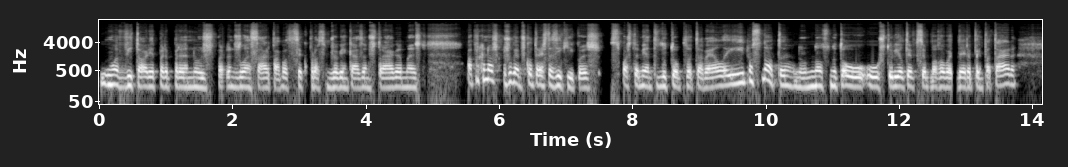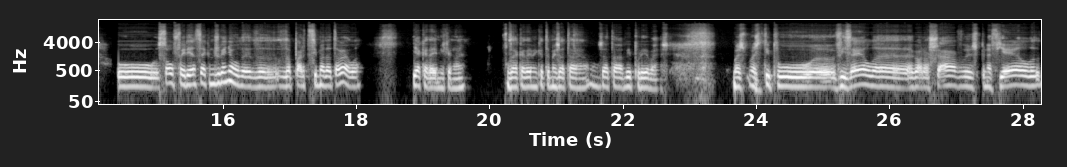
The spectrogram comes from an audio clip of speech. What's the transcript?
uma vitória para, para, nos, para nos lançar, pá, pode ser que o próximo jogo em casa nos traga, mas pá, porque nós jogamos contra estas equipas supostamente do topo da tabela e não se nota, não, não se notou. O, o Estoril teve que ser uma roubalheira para empatar, o, só o Feirense é que nos ganhou da, da, da parte de cima da tabela e a Académica, não é? Mas a Académica também já está já está a vir por aí abaixo mas, mas tipo uh, Vizela, agora o Chaves, Penafiel,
